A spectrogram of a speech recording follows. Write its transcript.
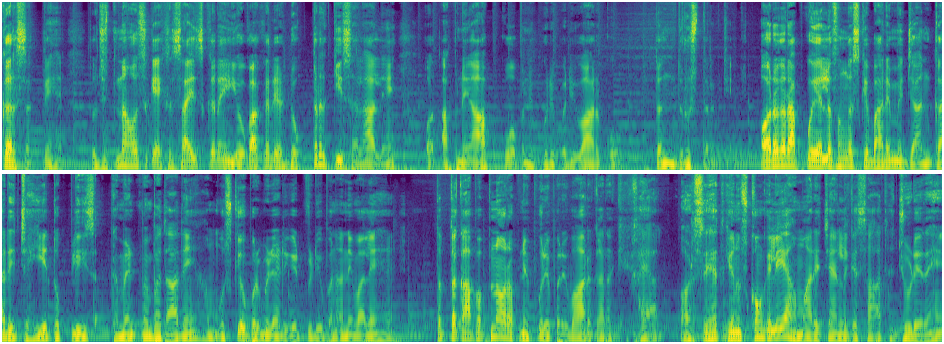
कर सकते हैं। तो जितना हो सके एक्सरसाइज करें योगा करें डॉक्टर की सलाह लें और अपने आप को, अपने पूरे परिवार को तंदुरुस्त रखें। और अगर आपको येलो फंगस के बारे में जानकारी चाहिए तो प्लीज़ कमेंट में बता दें। हम उसके ऊपर भी डेडिकेट वीडियो बनाने वाले हैं। तब तक आप अपना और अपने पूरे परिवार का रखें ख्याल। और सेहत के नुस्खों के लिए हमारे चैनल के साथ जुड़े रहें।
